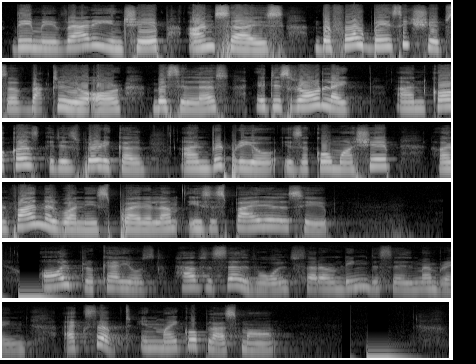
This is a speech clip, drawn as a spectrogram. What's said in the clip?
They may vary in shape and size. The four basic shapes of bacteria are bacillus, it is rod-like, and coccus, it is spherical, and vibrio is a comma shaped, and final one is spirillum is a spiral shape. All prokaryotes have a cell wall surrounding the cell membrane except in mycoplasma.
